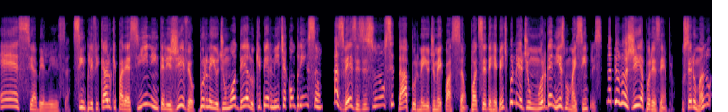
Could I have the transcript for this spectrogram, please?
Essa é a beleza. Simplificar o que parece ininteligível por meio de um modelo que permite a compreensão. Às vezes, isso não se dá por meio de uma equação. Pode ser, de repente, por meio de um organismo mais simples. Na biologia, por exemplo, o ser humano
